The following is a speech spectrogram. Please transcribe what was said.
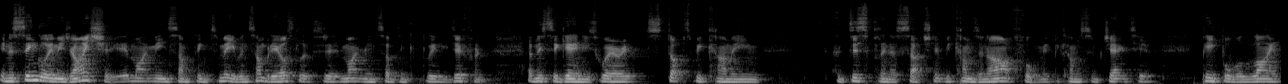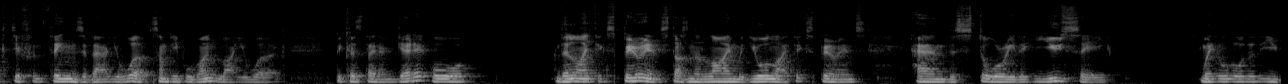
in a single image I shoot, it might mean something to me. When somebody else looks at it, it might mean something completely different. And this again is where it stops becoming a discipline as such and it becomes an art form, it becomes subjective people will like different things about your work. Some people won't like your work because they don't get it, or their life experience doesn't align with your life experience and the story that you see when or that you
